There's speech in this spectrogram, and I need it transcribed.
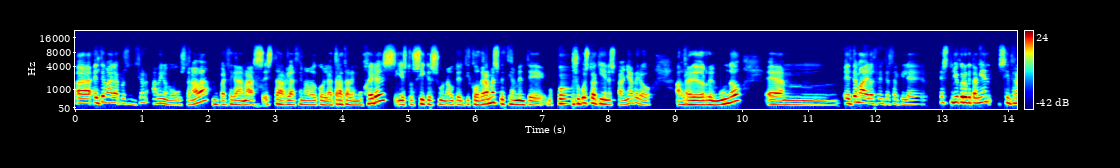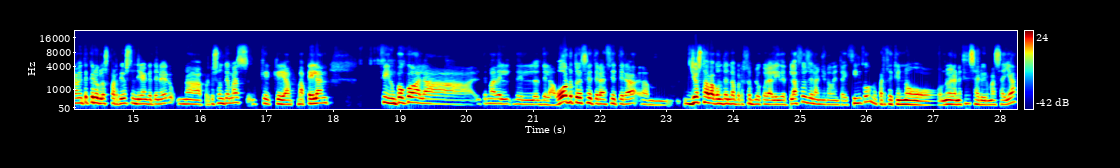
Ah, el tema de la prostitución a mí no me gusta nada, me parece que además está relacionado con la trata de mujeres y esto sí que es un auténtico drama, especialmente, por supuesto, aquí en España, pero alrededor del mundo. Em, el tema de los ventas de alquiler, esto yo creo que también, sinceramente, creo que los partidos tendrían que tener una, porque son temas que, que apelan fin, un poco al tema del, del, del, aborto, etcétera, etcétera. Um, yo estaba contenta, por ejemplo, con la ley de plazos del año 95, me parece que no, no era necesario ir más allá.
